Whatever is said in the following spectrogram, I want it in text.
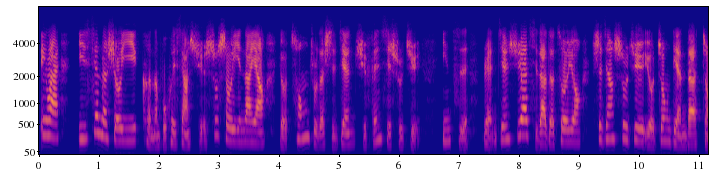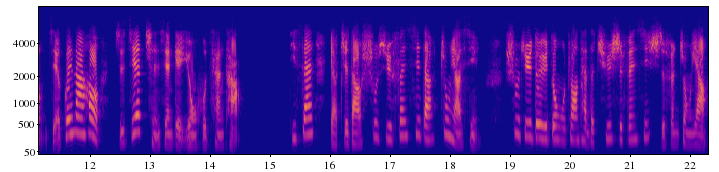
另外，一线的兽医可能不会像学术兽医那样有充足的时间去分析数据，因此，软件需要起到的作用是将数据有重点的总结归纳后，直接呈现给用户参考。第三，要知道数据分析的重要性。数据对于动物状态的趋势分析十分重要，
